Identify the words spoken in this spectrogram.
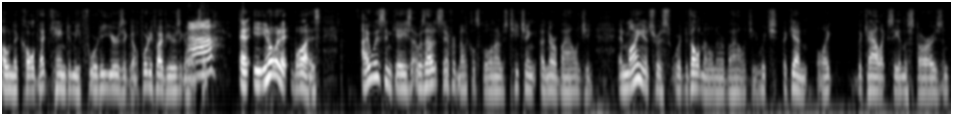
Oh, Nicole, that came to me 40 years ago, 45 years ago. Ah. And you know what it was? I was engaged, I was out at Stanford Medical School and I was teaching neurobiology. And my interests were developmental neurobiology, which, again, like the galaxy and the stars, and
